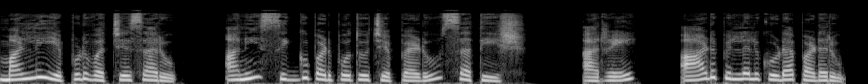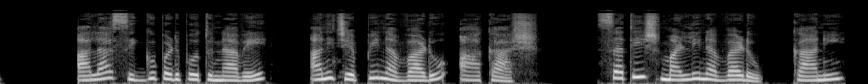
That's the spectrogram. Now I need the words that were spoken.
మళ్ళీ ఎప్పుడు వచ్చేశారు? అని సిగ్గుపడిపోతూ చెప్పాడు సతీష్. అర్రే ఆడపిల్లలు కూడా పడరు. అలా సిగ్గుపడిపోతున్నావే అని చెప్పి నవ్వాడు ఆకాష్. సతీష్ మళ్ళీ నవ్వాడు కాని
